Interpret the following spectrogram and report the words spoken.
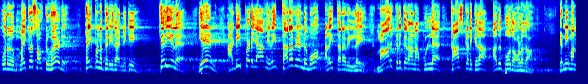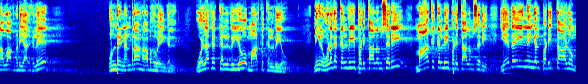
ஒரு மைக்ரோசாஃப்ட் வேர்டு டைப் பண்ண தெரியுதா இன்னைக்கு? தெரியல. ஏன் அடிப்படையாக எதை தர வேண்டுமோ அதை தரவில்லை. மார்க் எடுக்கிறானா புள்ள காசு கிடைக்குதா? அது போதும் அவ்வளோதான் கண்ணிமான் அல்லாஹ் நடிகார்களே ஒன்றை நன்றாக ஞாபகம் வையுங்கள். உலக கல்வியோ மார்க்க கல்வியோ. நீங்கள் உலக கல்வியை படித்தாலும் சரி மார்க்க கல்வியை படித்தாலும் சரி எதை நீங்கள் படித்தாலும்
